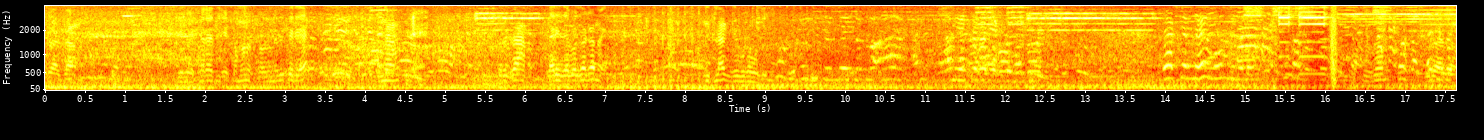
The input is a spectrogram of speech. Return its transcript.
পুরা জাম। সারা দিকে একটা মানুষ পাবে না ভিতরে না জাম। গাড়ি যাবার জায়গা নাই। ইট লাগছে মোটামুটি। জাম, পুরা জাম।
